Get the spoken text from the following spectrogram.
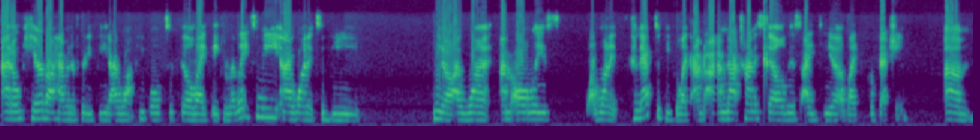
I don't care about having a pretty feed. I want people to feel like they can relate to me and I want it to be, you know, I want, I'm always, I want to connect to people. Like I'm, I'm not trying to sell this idea of like perfection. Um,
